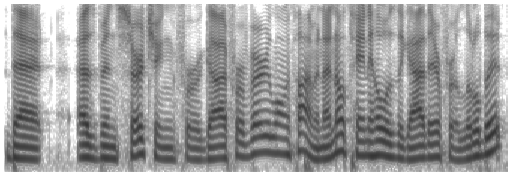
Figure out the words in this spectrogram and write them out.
that has been searching for a guy for a very long time, and I know Tannehill was the guy there for a little bit.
